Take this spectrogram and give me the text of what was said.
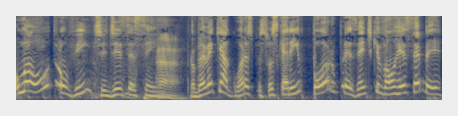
Uma outra ouvinte disse assim: Ah. o problema é que agora as pessoas querem impor o presente que vão receber.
